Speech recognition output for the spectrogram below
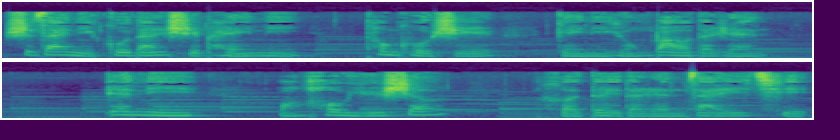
是在你孤单时陪你、痛苦时。给你拥抱的人，愿你往后余生和对的人在一起，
